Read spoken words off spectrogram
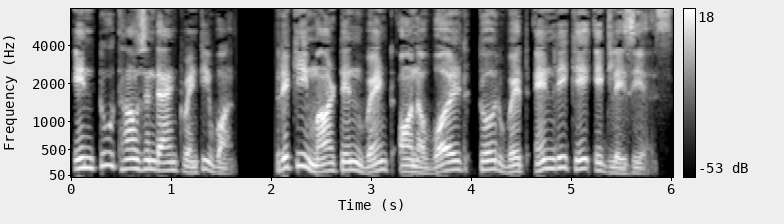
In 2021, Ricky Martin went on a world tour with Enrique Iglesias.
